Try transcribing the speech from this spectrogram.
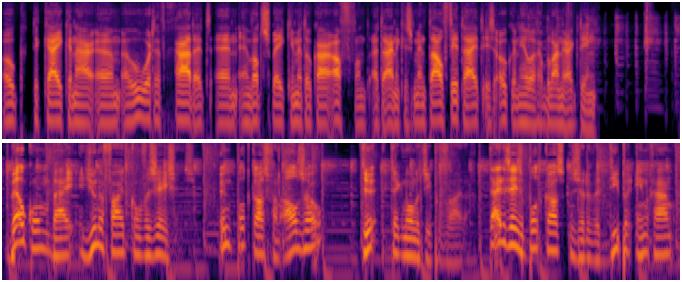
ook te kijken naar ehm, hoe wordt er vergaderd en, en wat spreek je met elkaar af. Want uiteindelijk is mentaal fitheid is ook een heel erg belangrijk ding. Welkom bij Unified Conversations, een podcast van Alzo, de technology provider. Tijdens deze podcast zullen we dieper ingaan op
